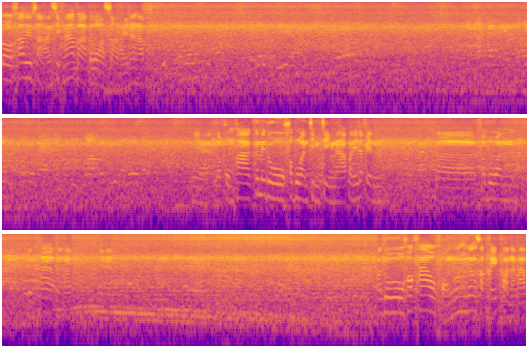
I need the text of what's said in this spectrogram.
ก็ค่าโดยสาร 15 บาทตลอดสายนะครับ นี่ฮะแล้วผมพาขึ้นไปดูขบวนจริง ๆ นะครับ อันนี้จะเป็น บวนเป็นภาพนะครับนี่ฮะมาดูคร่าวๆของเรื่องสเปคก่อนนะครับ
